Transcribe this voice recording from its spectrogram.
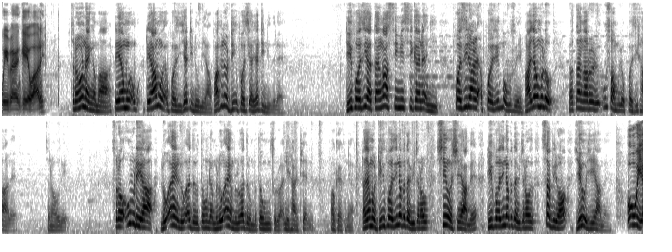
ဝေဖန်ခဲ့ပါတယ်။ကျွန်တော်တို့နိုင်ငံမှာတရားမဝင်တရားမဝင်အဖွဲ့အစည်းရက်တည်လို့မရဘူး။ဘာဖြစ်လို့ဒီအဖွဲ့အစည်းကရက်တည်နေသလဲ။ဒီအဖွဲ့အစည်းကတန်ခါစီမီစီကန်နဲ့အညီဖွဲ့စည်းထားတဲ့အဖွဲ့အစည်းမဟုတ်ဘူးဆိုရင်ဘာကြောင့်မလို့တော့တန်ခါတော်တွေဥဆောင်ပြီးတော့ဖွဲ့စည်းထားရလဲ။ကျွန်တော်တို့တွေ ဆိုတော့ဥပဒေကလိုအပ်ရင်လိုအပ်တယ်လို့သုံးတယ်မလိုအပ်ရင်မလိုအပ်တယ်လို့မသုံးဘူးဆိုတော့အနေထားဖြစ်နေ။ဟုတ်ကဲ့ခင်ဗျာ။ဒါကြောင့်မို့ဒီအဖွဲ့အစည်းနဲ့ပတ်သက်ပြီးကျွန်တော်တို့ရှင်းကိုရှင်းရမယ်။ဒီအဖွဲ့အစည်းနဲ့ပတ်သက်ပြီးကျွန်တော်တို့ဆက်ပြီးတော့ရေးကိုရေးရမယ်။ဥဝီရ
